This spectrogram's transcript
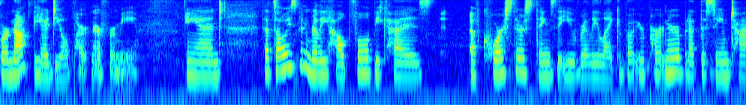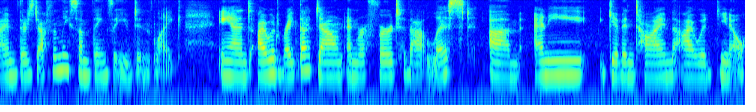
were not the ideal partner for me. And that's always been really helpful because of course there's things that you really like about your partner but at the same time there's definitely some things that you didn't like and I would write that down and refer to that list um, any given time that I would, you know,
